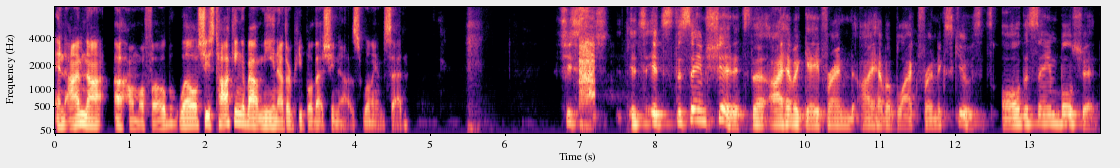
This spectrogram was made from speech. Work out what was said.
and I'm not a homophobe." Well, she's talking about me and other people that she knows. Williams said. She's it's it's the same shit. It's the I have a gay friend, I have a black friend excuse. It's all the same bullshit.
